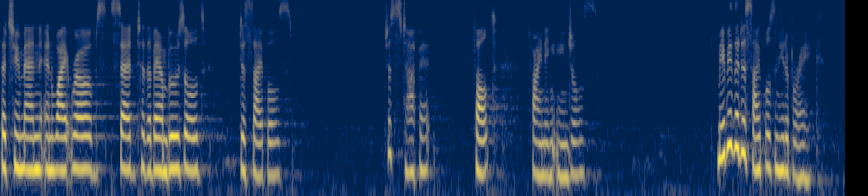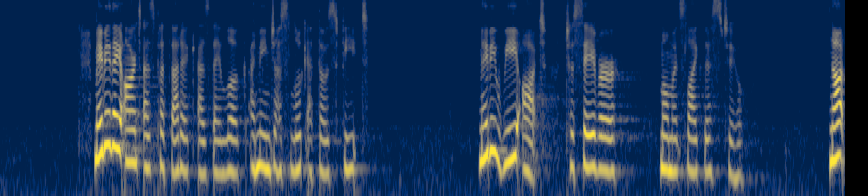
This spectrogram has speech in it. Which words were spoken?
The two men in white robes said to the bamboozled disciples. Just stop it, fault finding angels. Maybe the disciples need a break. Maybe they aren't as pathetic as they look. I mean, just look at those feet. Maybe we ought to savor moments like this too. Not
